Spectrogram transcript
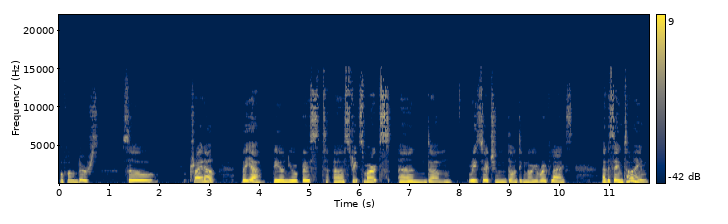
or founders. So try it out. But yeah, be on your best uh, street smarts and um, research and don't ignore your red flags. At the same time,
